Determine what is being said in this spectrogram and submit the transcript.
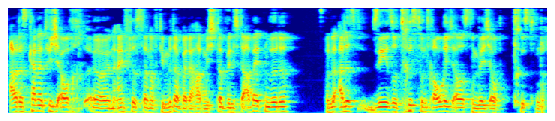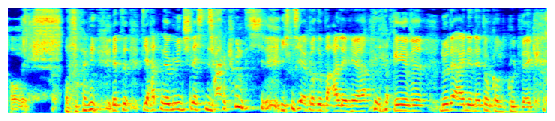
aber das kann natürlich auch äh, einen Einfluss dann auf die Mitarbeiter haben. Ich glaube, wenn ich da arbeiten würde und alles sehe so trist und traurig aus, dann wäre ich auch trist und traurig. Und vor allem, jetzt, die hatten irgendwie einen schlechten Tag und ich, ich ziehe einfach über alle her. Rewe, nur der eine Netto kommt gut weg.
